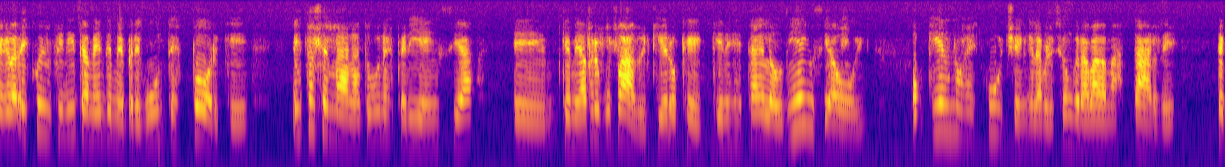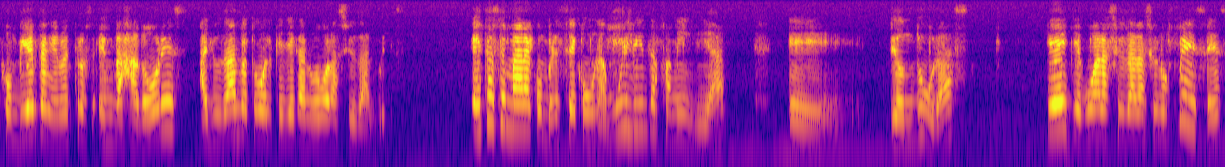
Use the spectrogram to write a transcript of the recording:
agradezco infinitamente me preguntes porque esta semana tuve una experiencia eh, que me ha preocupado y quiero que quienes están en la audiencia hoy o quienes nos escuchen en la versión grabada más tarde se conviertan en nuestros embajadores ayudando a todo el que llega nuevo a la ciudad, Luis. Esta semana conversé con una muy linda familia eh, de Honduras que llegó a la ciudad hace unos meses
